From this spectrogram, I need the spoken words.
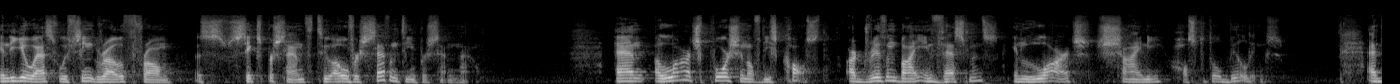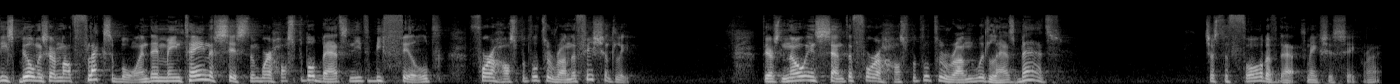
In the US, we've seen growth from 6% to over 17% now. And a large portion of these costs are driven by investments in large, shiny hospital buildings. And these buildings are not flexible, and they maintain a system where hospital beds need to be filled for a hospital to run efficiently. There's no incentive for a hospital to run with less beds. Just the thought of that makes you sick, right?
